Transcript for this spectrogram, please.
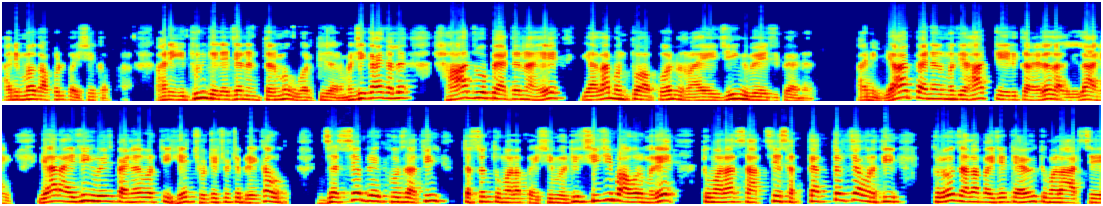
आणि मग आपण पैसे कमवणार आणि इथून गेल्याच्यानंतर मग वरती जाणार म्हणजे काय झालं? हा जो पॅटर्न आहे याला म्हणतो आपण रायझिंग वेज पॅनल आणि या पॅनलमध्ये हा ट्रेड करायला लागलेला आहे. या रायझिंग वेज पॅनलवरती हे छोटे छोटे ब्रेकआउट जसे ब्रेक होत जातील तसं तुम्हाला पैसे मिळतील. सीजी पॉवरमध्ये तुम्हाला सातशे सत्याहत्तरच्या वरती क्लोज झाला पाहिजे. त्यावेळी तुम्हाला आठशे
